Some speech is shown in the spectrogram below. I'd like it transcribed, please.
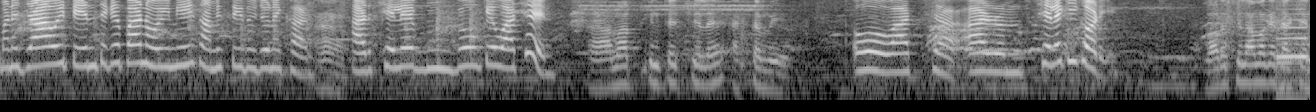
মানে যা ওই টেন থেকে পান ওই নিয়েই স্বামী স্ত্রী দুজনে খান। হ্যাঁ। আর ছেলে উম, বউ কেউ আছেন? আমার তিনটে ছেলে একটা মেয়ে। ও আচ্ছা। আর উম, ছেলে কি করে? বড় ছেলে আমাকে দেখেন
